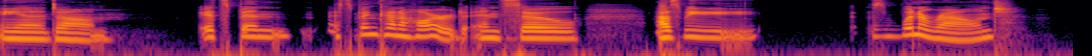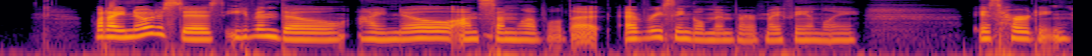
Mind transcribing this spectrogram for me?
and um, it's been it's been kind of hard. And so, as we went around what I noticed is, even though I know on some level that every single member of my family is hurting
